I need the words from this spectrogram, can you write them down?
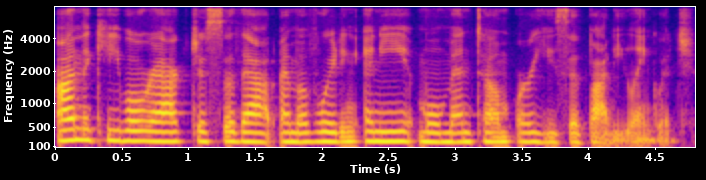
on the cable rack just so that I'm avoiding any momentum or use of body language.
